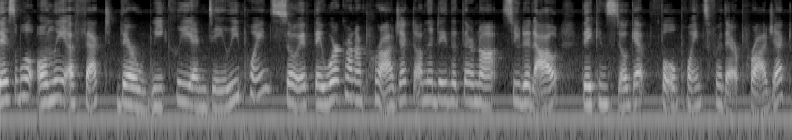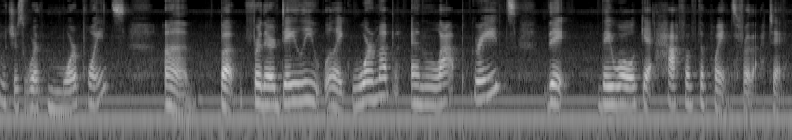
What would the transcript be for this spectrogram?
this will only affect their weekly and daily points. So if they work on a project on the day that they're not suited out, they can still get full points for their project, which is worth more points. Um, but for their daily like warm up and lap grades, they they will get half of the points for that day.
